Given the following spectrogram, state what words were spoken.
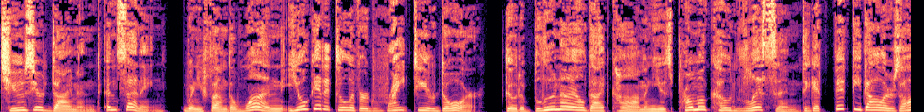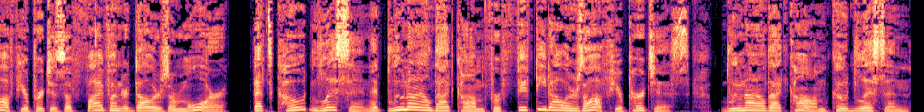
Choose your diamond and setting. When you find the one, you'll get it delivered right to your door. Go to Bluenile.com and use promo code LISTEN to get $50 off your purchase of $500 or more. That's code LISTEN at Bluenile.com for $50 off your purchase. Bluenile.com code LISTEN.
